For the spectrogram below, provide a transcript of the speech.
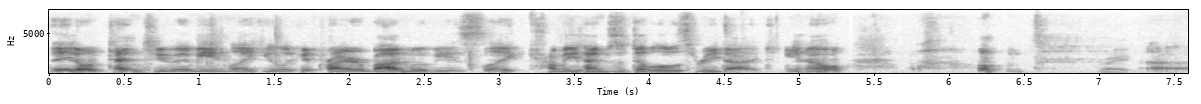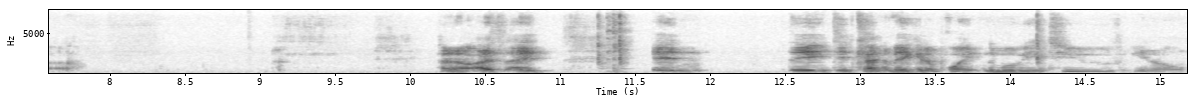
they don't tend to. I mean, like you look at prior Bond movies, like how many times has 003 died? You know. Right. uh, I don't know. I, I and they did kind of make it a point in the movie to you know,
